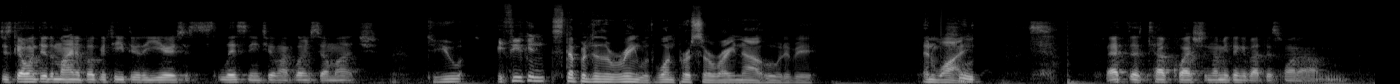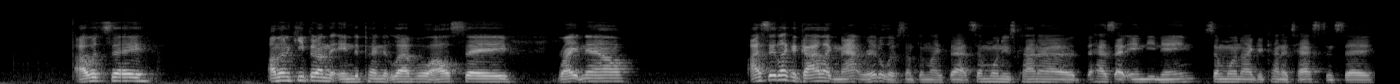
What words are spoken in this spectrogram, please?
just going through the mind of Booker T through the years, just listening to him, I've learned so much. Do you, if you can step into the ring with one person right now, who would it be, and why? That's a tough question. Let me think about this one. Um, I would say I'm gonna keep it on the independent level. I'll say right now, I say like a guy like Matt Riddle or something like that. Someone who's kind of has that indie name. Someone I could kind of test and say,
